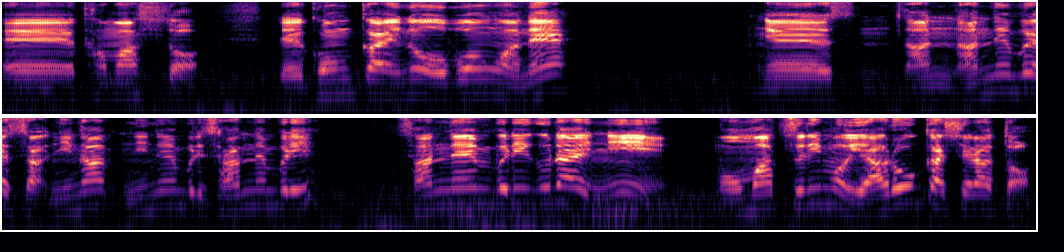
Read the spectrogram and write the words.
えー、かますと。で、今回のお盆はね、えー、何年ぶりさ 2, 2年ぶり ?3 年ぶり ?3 年ぶりぐらいに、もうお祭りもやろうかしらと。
